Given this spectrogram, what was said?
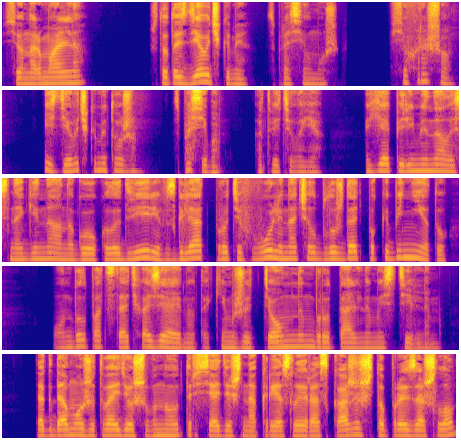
«Все нормально? Что-то с девочками?» — спросил муж. «Все хорошо. И с девочками тоже. Спасибо», — ответила я. Я переминалась ноги на ногу около двери, взгляд против воли начал блуждать по кабинету. Он был под стать хозяину, таким же темным, брутальным и стильным. «Тогда, может, войдешь внутрь, сядешь на кресло и расскажешь, что произошло?»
